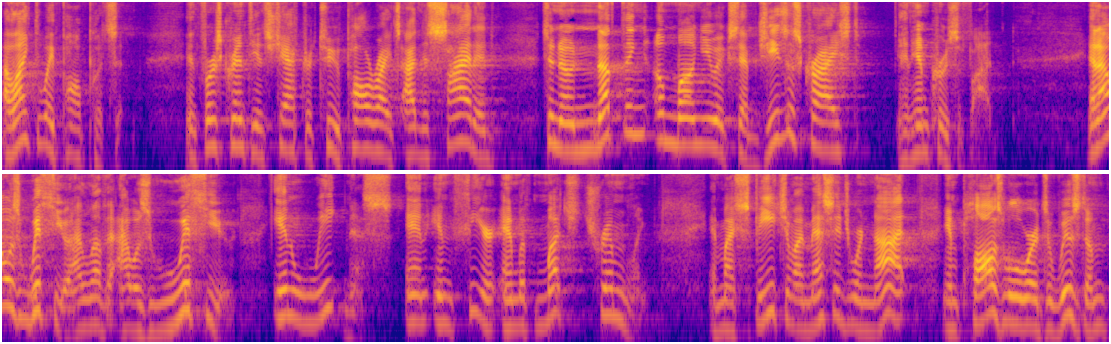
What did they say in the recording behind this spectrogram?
I like the way Paul puts it. In 1 Corinthians chapter 2, Paul writes, I decided to know nothing among you except Jesus Christ and Him crucified. And I was with you, I love that. I was with you in weakness and in fear and with much trembling. And my speech and my message were not implausible words of wisdom,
